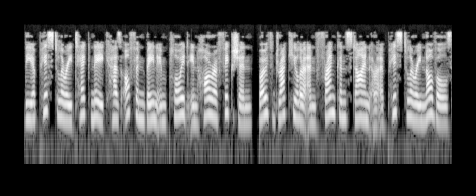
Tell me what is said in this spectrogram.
the epistolary technique has often been employed in horror fiction. Both Dracula and Frankenstein are epistolary novels,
